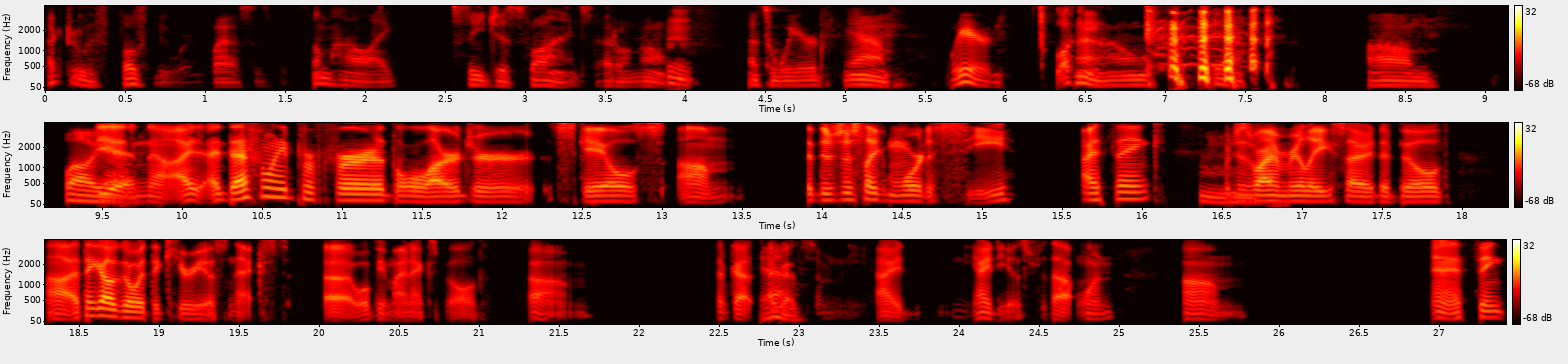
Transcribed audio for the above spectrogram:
technically supposed to be wearing glasses, but somehow I see just fine. So I don't know. Hmm. That's weird. Yeah, weird. Lucky. Yeah. Um. Well, yeah. Yeah, no, I, I definitely prefer the larger scales. Um, there's just like more to see, I think, which is mhm. why I'm really excited to build. Uh, I think I'll go with the Kyrios next. Uh, will be my next build. Um, I've got I've got some neat, ideas for that one. Um, and I think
